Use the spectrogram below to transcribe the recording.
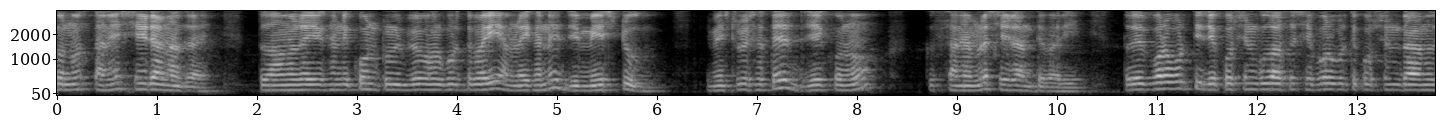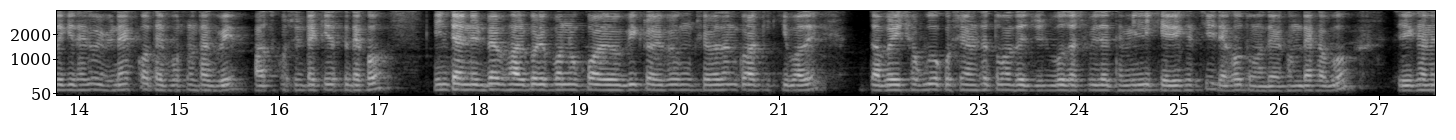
কোনো স্থানে শেড আনা যায়। তো আমরা এখানে কন্ট্রোল ব্যবহার করতে পারি, আমরা এখানে যে মেশ টুল মেশ টুলের সাথে যে কোনো স্থানে আমরা শেড আনতে পারি। তো এর পরবর্তী যে কোশ্চেনগুলো আছে, সে পরবর্তী কোশ্চেনটা আমাদের কি থাকবে? বিভিন্ন এক কথায় প্রশ্ন থাকবে। ফার্স্ট কোশ্চেনটা কি আছে দেখো? ইন্টারনেট ব্যবহার করে পণ্য ক্রয় বিক্রয় এবং সেবাদান করাকে কি বলে? তারপরে এই সবগুলো কোশ্চেন অ্যান্সার তোমাদের বোঝার সুবিধার্থে আমি লিখে রেখেছি। দেখো তোমাদের এখন দেখাবো। যে এখানে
